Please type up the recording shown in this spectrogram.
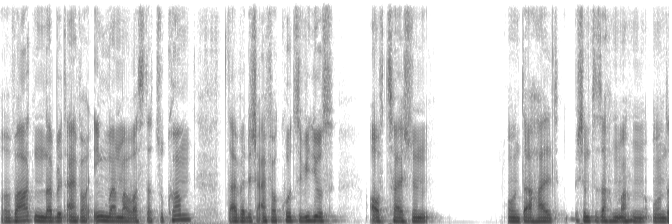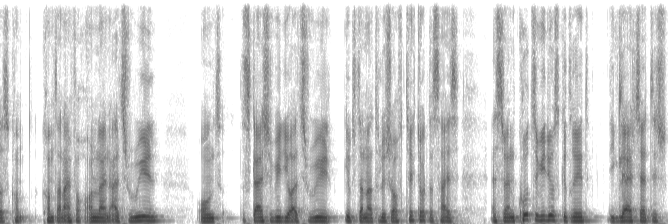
äh, warten. Da wird einfach irgendwann mal was dazu kommen. Da werde ich einfach kurze Videos aufzeichnen und da halt bestimmte Sachen machen und das kommt, kommt dann einfach online als Reel und das gleiche Video als Reel gibt es dann natürlich auf TikTok. Das heißt, es werden kurze Videos gedreht, die gleichzeitig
